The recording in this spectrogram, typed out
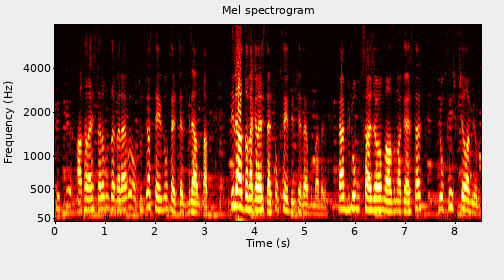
Çünkü arkadaşlarımızla beraber oturacağız televizyon seyredeceğiz birazdan. Birazdan arkadaşlar çok sevdiğim şeyler bunlar benim. Ben bir Robux harcamam lazım arkadaşlar. Yoksa hiçbir şey alamıyoruz.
